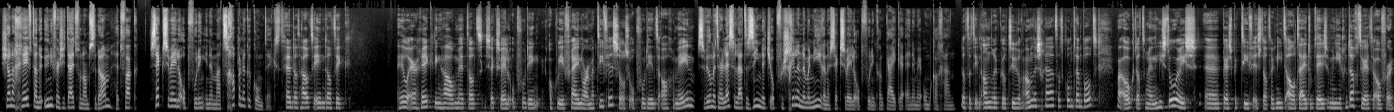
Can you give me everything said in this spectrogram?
Shanna geeft aan de Universiteit van Amsterdam het vak seksuele opvoeding in een maatschappelijke context. En dat houdt in dat ik heel erg rekening hou met dat seksuele opvoeding ook weer vrij normatief is, zoals opvoeden in het algemeen. Ze wil met haar lessen laten zien dat je op verschillende manieren naar seksuele opvoeding kan kijken en ermee om kan gaan. Dat het in andere culturen anders gaat, dat komt aan bod. Maar ook dat er een historisch uh, perspectief is, dat er niet altijd op deze manier gedacht werd over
